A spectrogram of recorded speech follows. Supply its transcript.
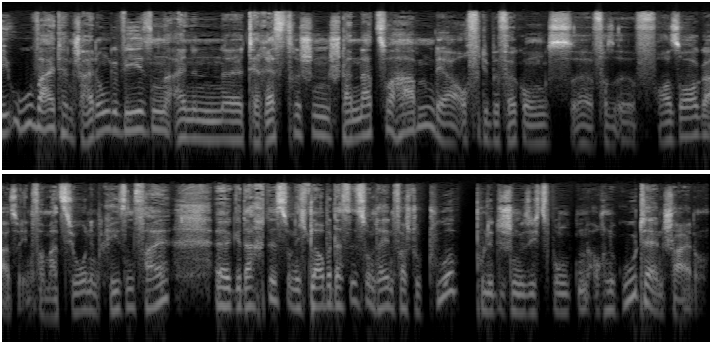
EU-weite Entscheidung gewesen, einen äh, terrestrischen Standard zu haben, der auch für die Bevölkerungsvorsorge, also Information im Krisenfall, äh, gedacht ist. Und ich glaube, das ist unter infrastrukturpolitischen Gesichtspunkten auch eine gute Entscheidung.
